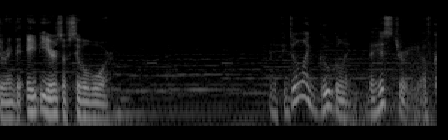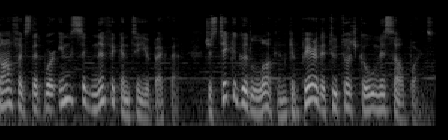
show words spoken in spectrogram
during the eight years of civil war. And if you don't like Googling the history of conflicts that were insignificant to you back then, just take a good look and compare the two Tochka-U missile parts.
